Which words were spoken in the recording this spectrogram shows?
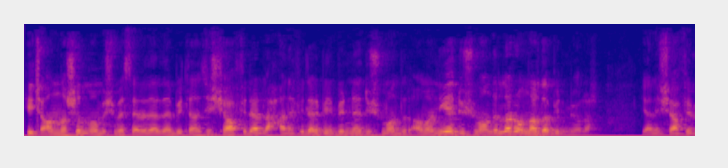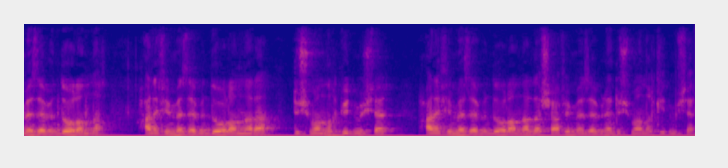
hiç anlaşılmamış meselelerden bir tanesi Şafilerle Hanefiler birbirine düşmandır. Ama niye düşmandırlar onlar da bilmiyorlar. Yani Şafii mezhebinde olanlar Hanefi mezhebinde olanlara düşmanlık gütmüşler. Hanefi mezhebinde olanlar da Şafii mezhebine düşmanlık gitmişler.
